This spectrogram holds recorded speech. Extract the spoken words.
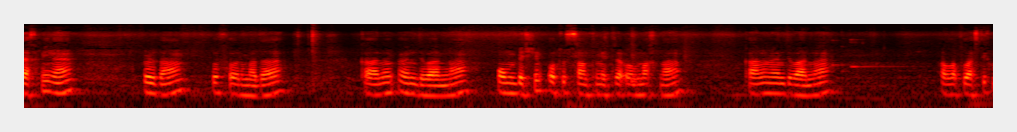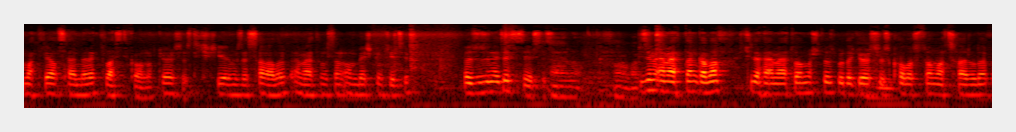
Təxminən buradan bu formada qarnın ön divarına 15-in 30 sm olmaqla qarnın ön divarına alloplastik material sərlərək plastik olunub. Görürsüz, tikiş yerimizdə sağalıb, əməliyyatımızdan 15 gün keçib. Özünüzü necə hiss edirsiniz? Bizim əməliyyatdan qabaq iki dəfə əməliyyat olmuşdunuz. Burada görürsüz kolostoma çıxarılıb,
